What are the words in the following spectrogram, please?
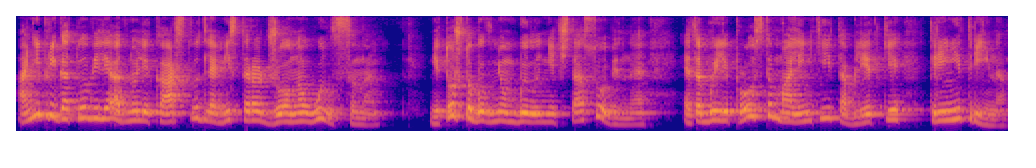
они приготовили одно лекарство для мистера Джона Уилсона. Не то чтобы в нем было нечто особенное, это были просто маленькие таблетки тринитрина.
